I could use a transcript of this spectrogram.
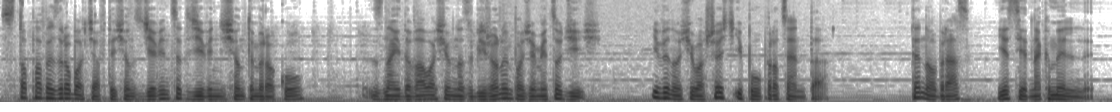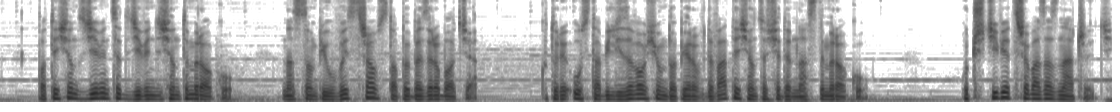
Stopa bezrobocia w 1990 roku znajdowała się na zbliżonym poziomie co dziś i wynosiła 6,5%. Ten obraz jest jednak mylny. Po 1990 roku nastąpił wystrzał stopy bezrobocia, który ustabilizował się dopiero w 2017 roku. Uczciwie trzeba zaznaczyć,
